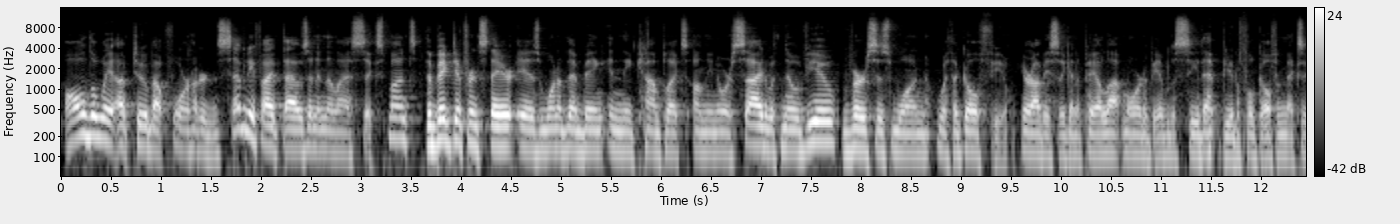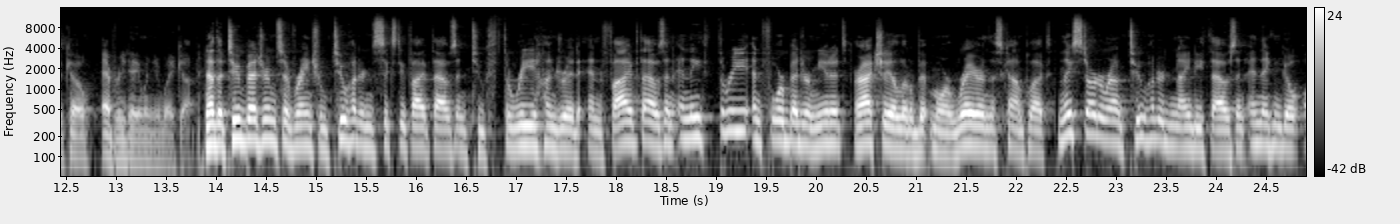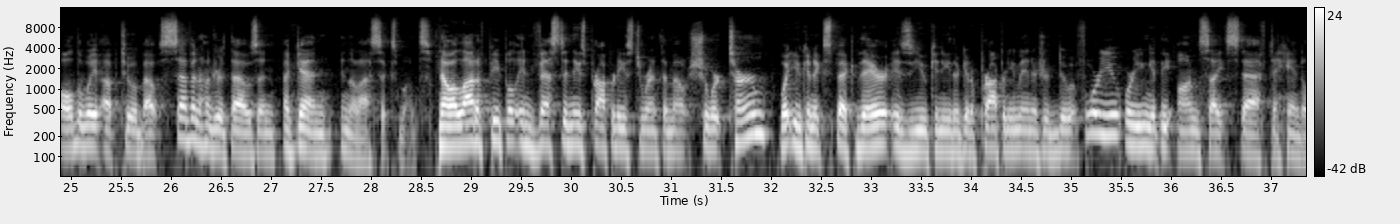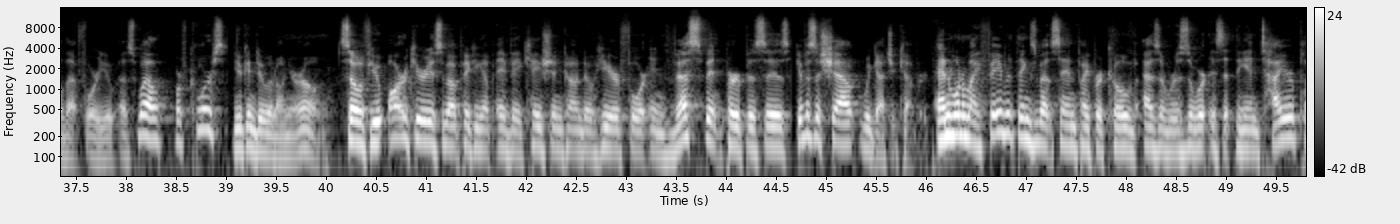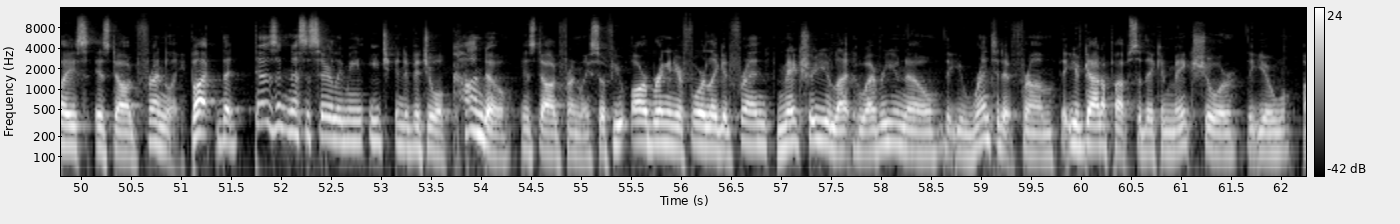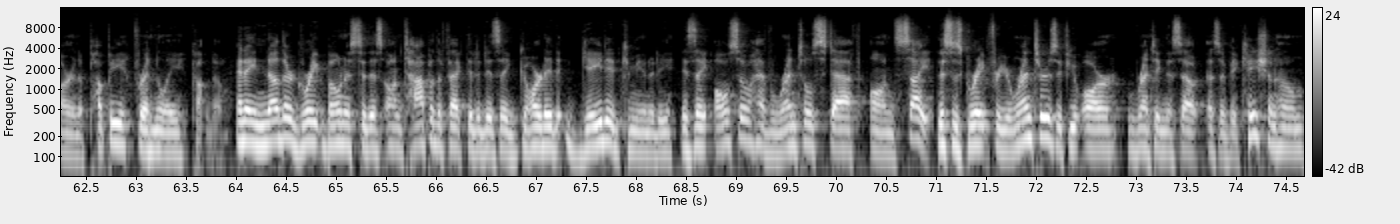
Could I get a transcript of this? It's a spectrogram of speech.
all the way up to about 475,000 in the last six months. The big difference there is one of them being in the complex on the north side with no view versus one with a Gulf view. You're obviously going to pay a lot more to be able to see that beautiful Gulf of Mexico every day when you wake up. Now the two bedrooms have ranged from 265,000 to 305,000 and the three and four bedroom units are actually a little bit more rare in this complex and they start around 290,000 and they can go all the way up to about 700,000 again in the last six months. Now a lot of people invest in these properties to rent them out short term. What you can expect there is you can either get a property manager to do it for you or you can get the on-site staff to handle that for you as well. Or of course, you can do it on your own. So if you are curious about picking up a vacation condo here for investment purposes, give us a shout, we got you covered. And one of my favorite things about Sandpiper Cove as a resort is that the entire place is dog friendly. But that doesn't necessarily mean each individual condo is dog friendly. So if you are bringing your four-legged friend, make sure you let whoever you know that you you rented it from that you've got up up so they can make sure that you are in a puppy friendly condo. And another great bonus to this on top of the fact that it is a guarded gated community is they also have rental staff on site. This is great for your renters if you are renting this out as a vacation home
